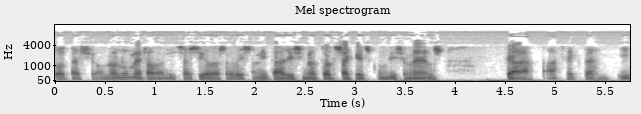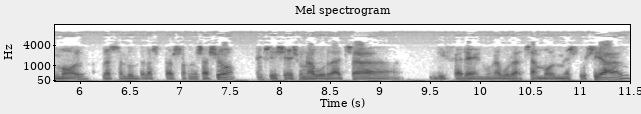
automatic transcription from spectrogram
tot això, no només l'organització de serveis sanitaris, sinó tots aquests condicionants que afecten i molt la salut de les persones. Això exigeix un abordatge diferent, un abordatge molt més social,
